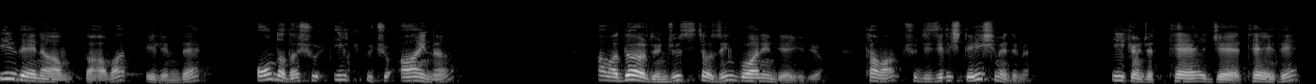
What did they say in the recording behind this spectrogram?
Bir DNA daha var elimde. Onda da şu ilk üçü aynı. Ama dördüncü sitozin, guanin diye gidiyor. Tamam. Şu diziliş değişmedi mi? İlk önce T, C, T'di.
